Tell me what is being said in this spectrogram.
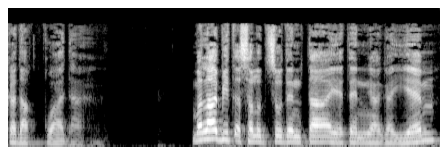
kadakwada. Malabit asaludsuden ta eten nga gayem,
